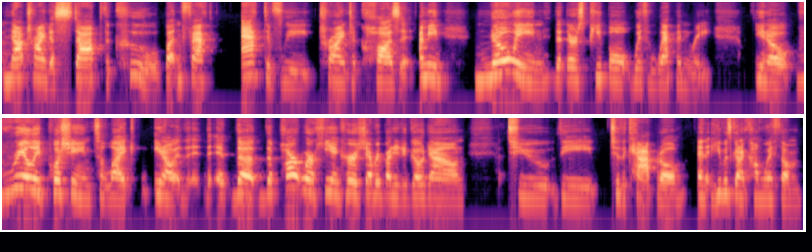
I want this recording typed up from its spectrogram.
not trying to stop the coup, but in fact, actively trying to cause it. I mean, knowing that there's people with weaponry, you know, really pushing to like, you know, the, the, the part where he encouraged everybody to go down to the to the Capitol and he was going to come with them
